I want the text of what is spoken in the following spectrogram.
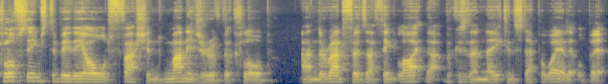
Clough seems to be the old-fashioned manager of the club, and the Radfords, I think, like that because then they can step away a little bit,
